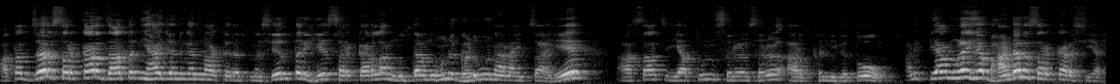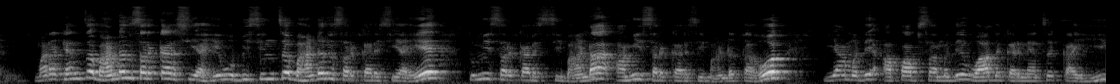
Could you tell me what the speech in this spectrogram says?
आता जर सरकार जातनिहाय जनगणना करत नसेल तर हे सरकारला मुद्दामहून घडवून आणायचं आहे असाच यातून सरळ सरळ अर्थ निघतो. आणि त्यामुळे हे भांडण सरकारशी आहे. मराठ्यांचं भांडण सरकारशी आहे ओबीसींचं भांडण सरकारशी आहे. तुम्ही सरकारशी भांडा आम्ही सरकारशी भांडत आहोत. यामध्ये आपापसामध्ये वाद करण्याचं काहीही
